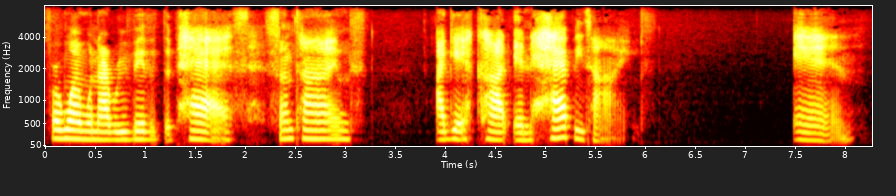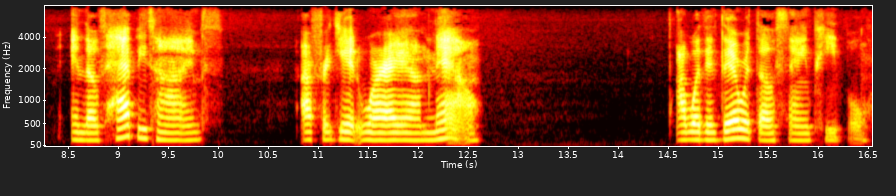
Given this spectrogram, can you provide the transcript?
For one, when I revisit the past, sometimes I get caught in happy times. And in those happy times, I forget where I am now. I wasn't there with those same people.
